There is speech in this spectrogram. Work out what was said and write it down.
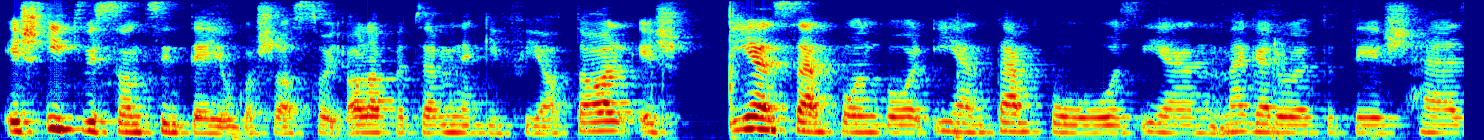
És itt viszont szintén jogos az, hogy alapvetően mindenki fiatal, és ilyen szempontból, ilyen tempóhoz, ilyen megerőltetéshez,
